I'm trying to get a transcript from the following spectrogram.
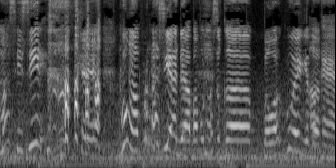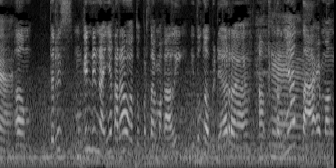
masih sih Kayak gue gak pernah sih ada apa pun masuk ke bawah gue gitu Oke. Em, Terus mungkin dia nanya karena waktu pertama kali itu gak berdarah Oke. Ternyata emang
